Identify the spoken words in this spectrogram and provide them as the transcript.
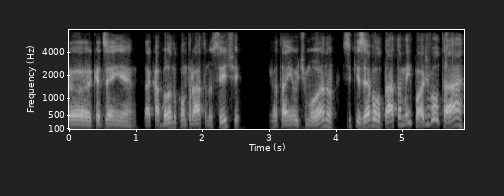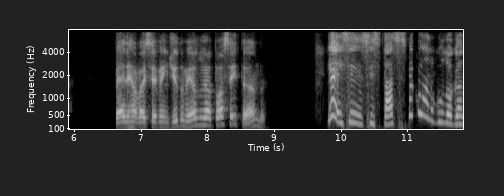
uh, quer dizer, está acabando o contrato no City, já está em último ano. Se quiser voltar, também pode voltar. Bellingham vai ser vendido mesmo, já estou aceitando. E aí, se, se está se especulando o Gundogan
